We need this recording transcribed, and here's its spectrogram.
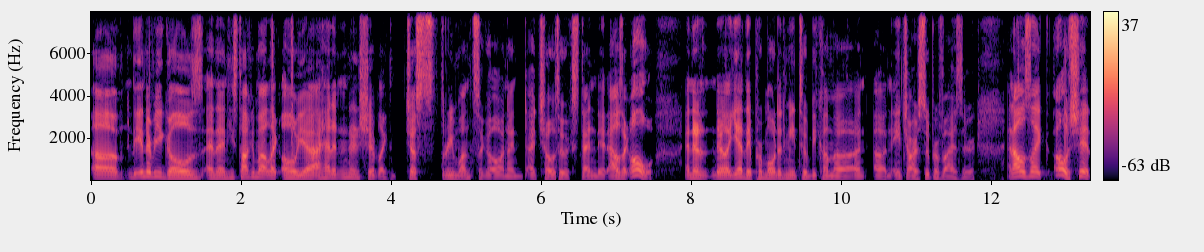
um, the interview goes, and then he's talking about like, oh yeah, I had an internship like just three months ago, and I I chose to extend it. I was like, oh, and then they're like, yeah, they promoted me to become a an, an HR supervisor. And I was like, "Oh shit,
